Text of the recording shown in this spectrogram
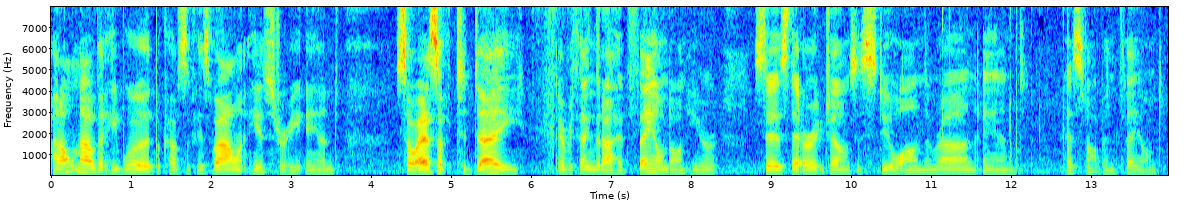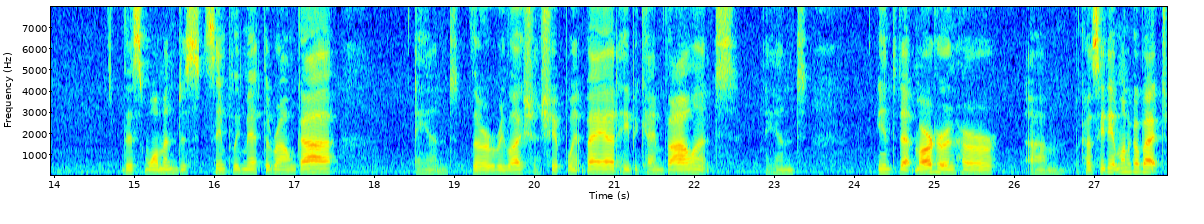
I don't know that he would because of his violent history and so as of today, everything that I have found on here says that Eric Jones is still on the run and has not been found. This woman just simply met the wrong guy and their relationship went bad. He became violent and ended up murdering her um, because he didn't want to go back to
